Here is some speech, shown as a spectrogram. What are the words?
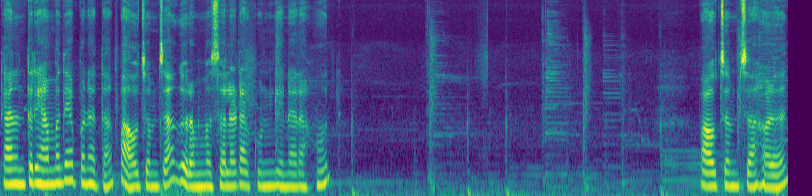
त्यानंतर यामध्ये आपण आता पाव चमचा गरम मसाला टाकून घेणार आहोत. पाव चमचा हळद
